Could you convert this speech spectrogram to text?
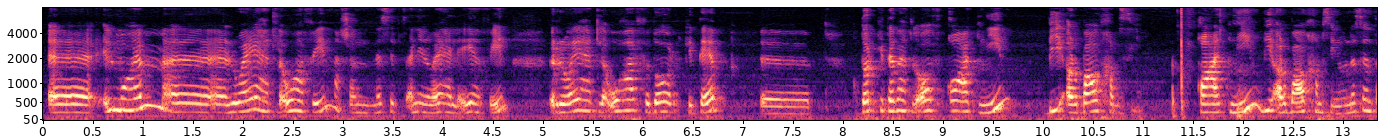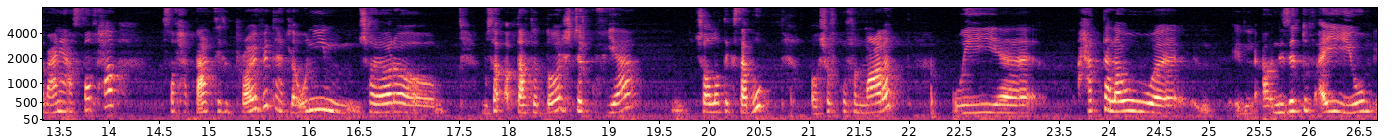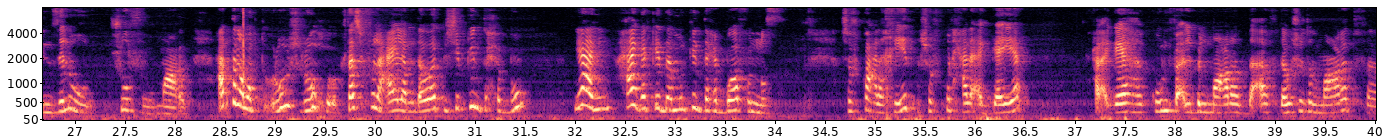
آه المهم آه الرواية هتلاقوها فين؟ عشان الناس اللي بتسألني الرواية هلاقيها فين. الرواية هتلاقوها في دار كتاب آه دار كتاب هتلاقوها في قاعة 2 B 54 قاعة 2 B 54 والناس اللي متابعاني على الصفحة الصفحة بتاعتي ال private هتلاقوني م share ة مسابقة بتاعت الدار اشتركوا فيها. إن شاء الله تكسبوا. وأشوفكم في المعرض. وحتى لو نزلتوا في أي يوم انزلوا شوفوا المعرض حتى لو ما بتقروش روحوا اكتشفوا العالم دوت مش يمكن تحبوه. يعني حاجة كده ممكن تحبوها في النص. أشوفكم على خير. أشوفكم الحلقة الجاية. الحلقة الجاية هكون في قلب المعرض بقى في دوشة المعرض. ف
